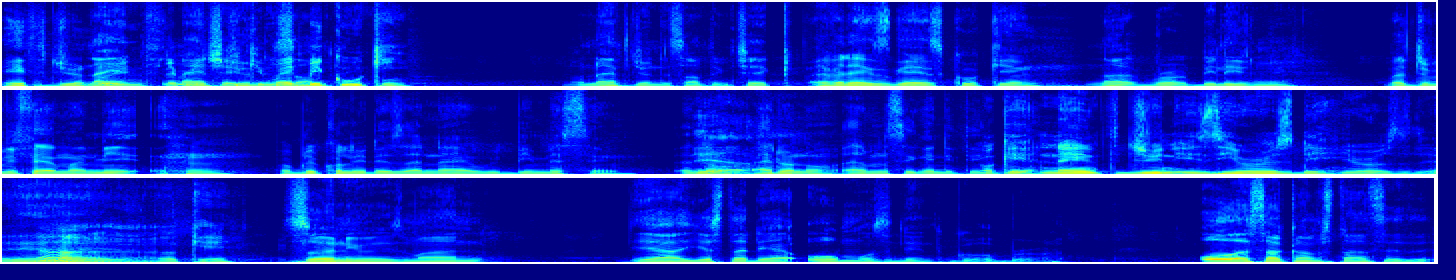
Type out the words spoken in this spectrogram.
eighth June. Ninth. Let me Ninth check. June You is might be something. cooking. No, 9th June is something. Check. I feel like this guy is cooking. No, bro, believe me. But to be fair, man, me public holidays and I will be missing. Uh, No, Yeah. I don't know. I'm not seeing anything. Okay, there. 9th June is Heroes Day. Heroes Day. Yeah. Ah, okay. So, anyways, man, yeah, yesterday I almost didn't go, bro. All the circumstances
